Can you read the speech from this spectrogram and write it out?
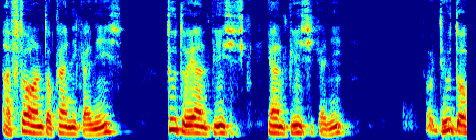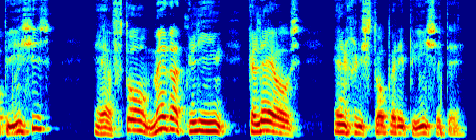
Αυτό αν το κάνει κανείς, τούτο εάν ποιήσεις, εάν ποιήσει κανείς, τούτο ποιήσεις, ε, αυτό μέγα κλί, κλαίος εν Χριστώ περιποιήσεται.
